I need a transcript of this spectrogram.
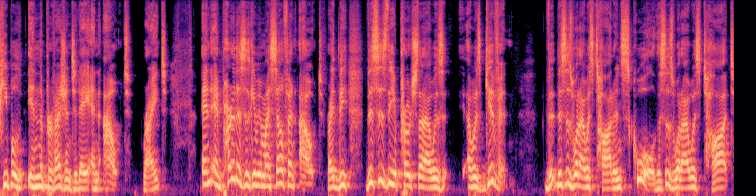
people in the profession today an out right? And and part of this is giving myself an out, right? The, this is the approach that I was I was given. This is what I was taught in school. This is what I was taught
